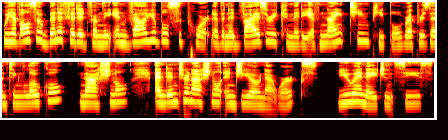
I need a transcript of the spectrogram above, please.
We have also benefited from the invaluable support of an advisory committee of 19 people representing local, national, and international NGO networks, UN agencies,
